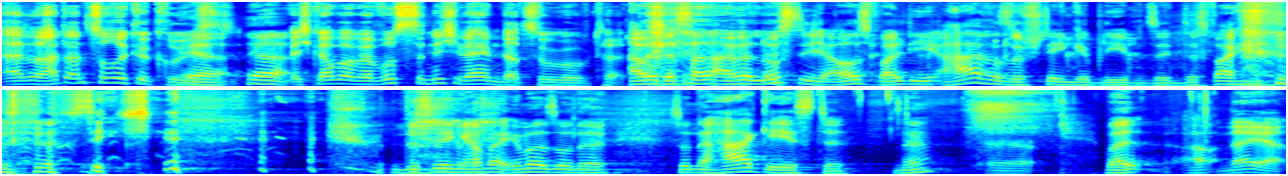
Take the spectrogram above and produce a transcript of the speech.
also hat dann zurückgegrüßt. Ja, ja. Ich glaube aber, er wusste nicht, wer ihm dazu gehupt hat. Aber das sah einfach lustig aus, weil die Haare so stehen geblieben sind. Das war ganz lustig. Und deswegen haben wir immer so eine, so eine Haargeste. Ne? Weil äh, Naja.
